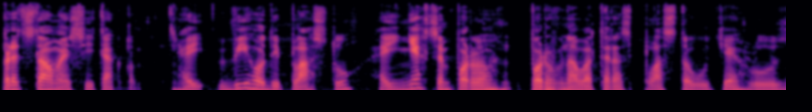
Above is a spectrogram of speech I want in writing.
predstavme si takto. Hej, výhody plastu, hej, nechcem porovnávať teraz plastovú tehlu s,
